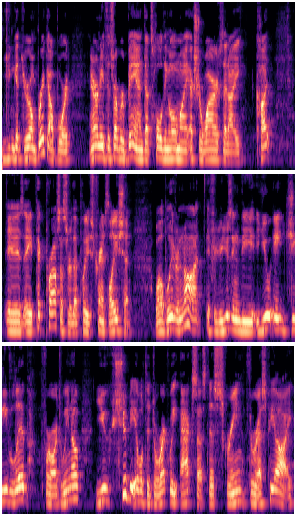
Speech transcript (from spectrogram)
you can get your own breakout board. And underneath this rubber band that's holding all my extra wires that I cut is a PIC processor that plays translation. Well, believe it or not, if you're using the U8G lib for Arduino, you should be able to directly access this screen through SPI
